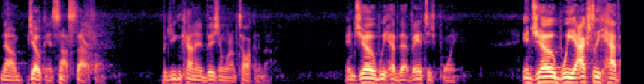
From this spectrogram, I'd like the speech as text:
Now, I'm joking, it's not styrofoam, but you can kind of envision what I'm talking about. In Job, we have that vantage point. In Job, we actually have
